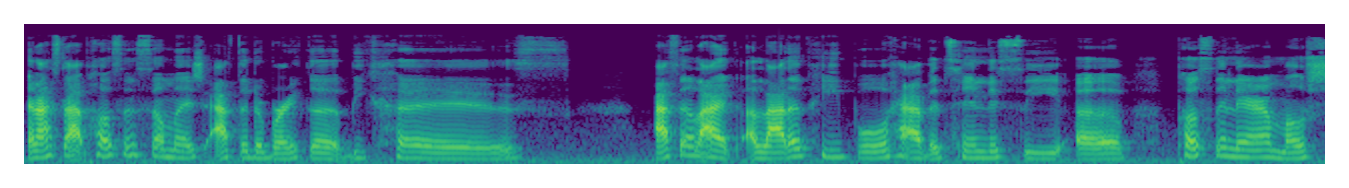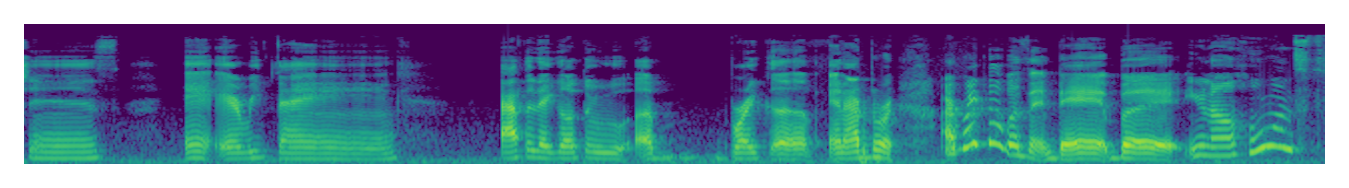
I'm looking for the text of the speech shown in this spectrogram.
and I stopped posting so much after the breakup because I feel like a lot of people have a tendency of posting their emotions and everything after they go through a breakup. And our break our breakup wasn't bad but you know who wants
